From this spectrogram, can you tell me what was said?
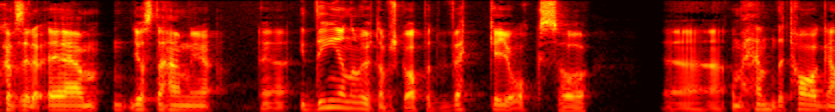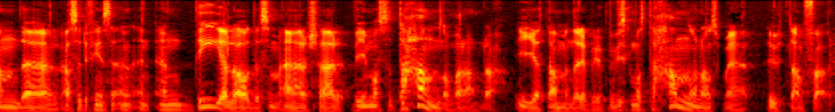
Skämt åsido. Eh, Just det här med idén om utanförskapet väcker ju också eh, omhändertagande. Alltså det finns en, en, en del av det som är så här, vi måste ta hand om varandra i att använda det begreppet. Vi ska måste ta hand om de som är utanför.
